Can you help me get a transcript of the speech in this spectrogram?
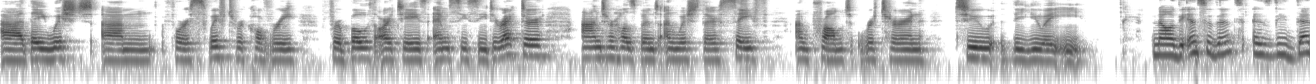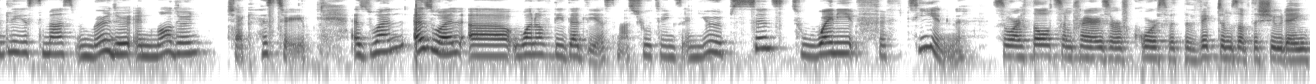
Uh, they wished um, for a swift recovery for both RTA's MCC Director and her husband and wished their safe and prompt return to the UAE. Now, the incident is the deadliest mass murder in modern Czech history, as well as well uh, one of the deadliest mass shootings in Europe since 2015. So our thoughts and prayers are, of course, with the victims of the shooting,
